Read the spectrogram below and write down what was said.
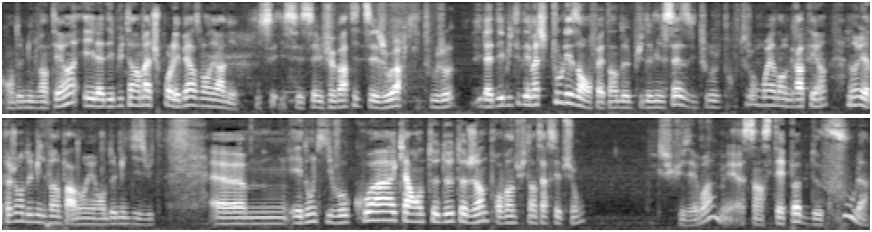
en 2021. Et il a débuté un match pour les Bears l'an dernier. Il, c'est- il fait partie de ces joueurs qui toujours. Il a débuté des matchs tous les ans en fait. hein, depuis 2016, il trouve toujours moyen d'en gratter un. Non, il a pas joué en 2020, pardon, et en 2018. Euh, et donc il vaut quoi? 42 touchdowns pour 28 interceptions. Excusez-moi, mais c'est un step-up de fou là.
